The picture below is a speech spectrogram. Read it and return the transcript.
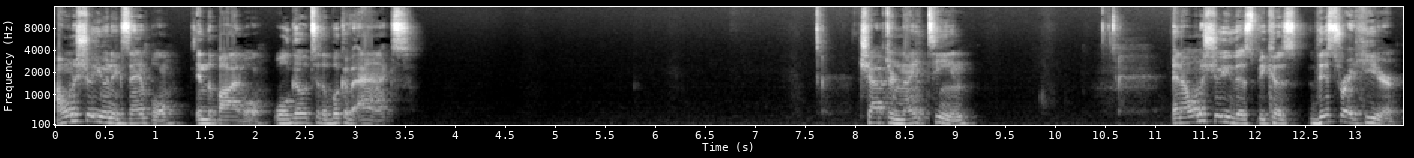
I want to show you an example in the Bible. We'll go to the book of Acts, chapter 19. And I want to show you this because this right here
